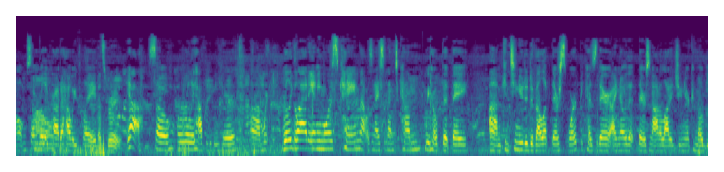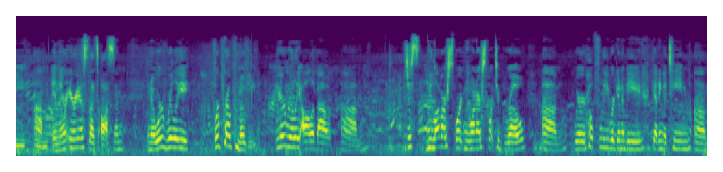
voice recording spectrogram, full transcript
home. So I'm really Oh, proud of how we played. That's great. Yeah, so we're really happy to be here. Um, we're really glad Annie Moore's came. That was nice of them to come. We hope that they um, continue to develop their sport because there, I know that there's not a lot of junior camogie um, in their area, so that's awesome. You know, we're really we're pro camogie. We are really all about um, just we love our sport and we want our sport to grow. Um, we're hopefully we're going to be getting a team, um,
